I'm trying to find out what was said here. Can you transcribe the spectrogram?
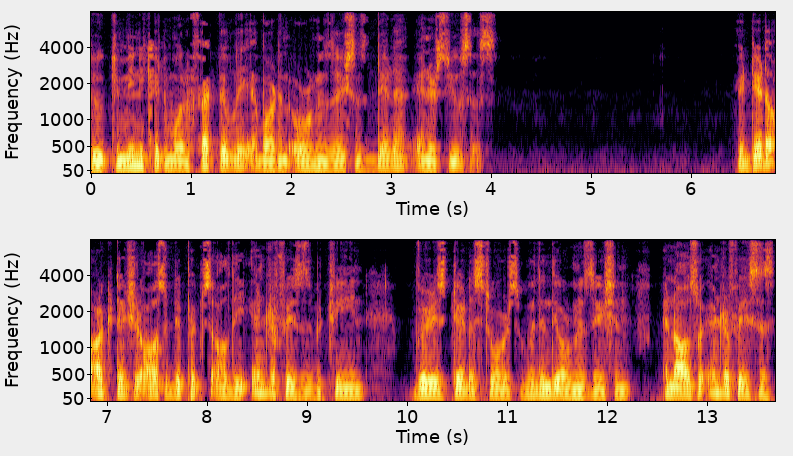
to communicate more effectively about an organization's data and its uses. A data architecture also depicts all the interfaces between various data stores within the organization, and also interfaces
